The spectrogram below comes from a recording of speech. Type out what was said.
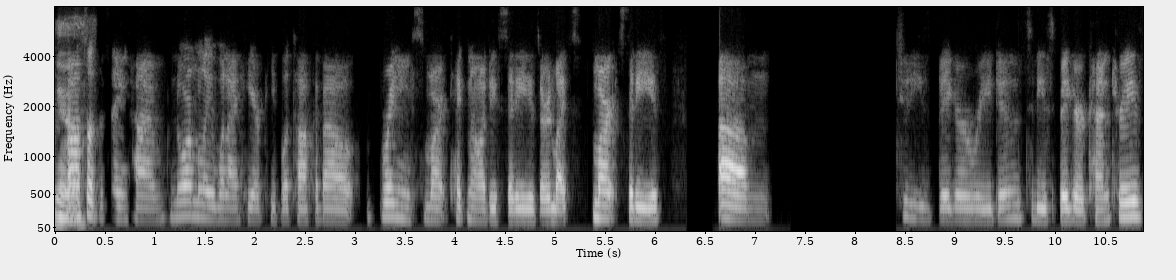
Yeah. also at the same time, normally when I hear people talk about bringing smart technology cities or like smart cities um, to these bigger regions, to these bigger countries,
